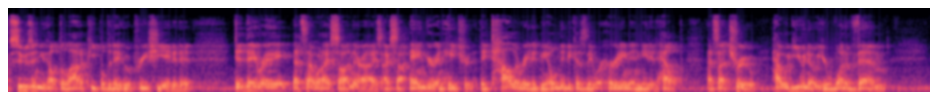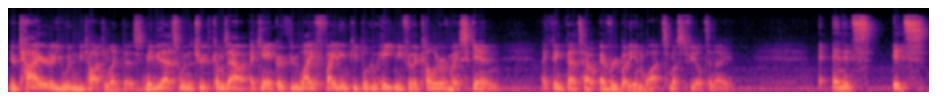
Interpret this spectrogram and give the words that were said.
Susan, you helped a lot of people today who appreciated it. Did they, Ray? That's not what I saw in their eyes. I saw anger and hatred. They tolerated me only because they were hurting and needed help. That's not true. How would you know? You're one of them. You're tired or you wouldn't be talking like this. Maybe that's when the truth comes out. I can't go through life fighting people who hate me for the color of my skin. I think that's how everybody in Watts must feel tonight. And it's it's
